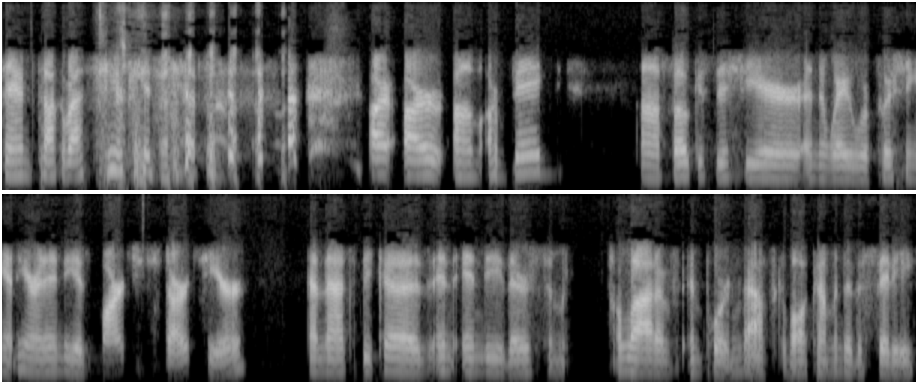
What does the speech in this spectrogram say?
soon to talk about championships. our our um, our big uh, focus this year and the way we're pushing it here in Indy is March starts here, and that's because in Indy there's some a lot of important basketball coming to the city.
